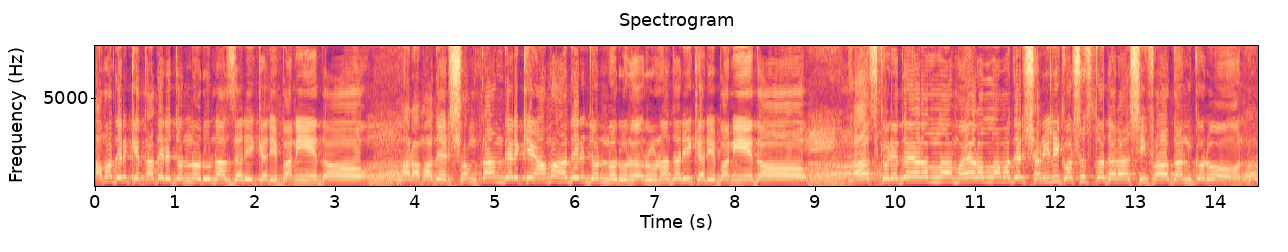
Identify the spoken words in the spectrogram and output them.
আমাদেরকে তাদের জন্য রুনাজারিকারী বানিয়ে দাও। আর আমাদের সন্তানদেরকে আমাদের জন্য রুনা- রুনাজারিকারী বানিয়ে দাও। খাস করে দয়ার আল্লাহ, মায়ার আল্লাহ আমাদের শারীরিক অসুস্থ দ্বারা শিফা দান করুন।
